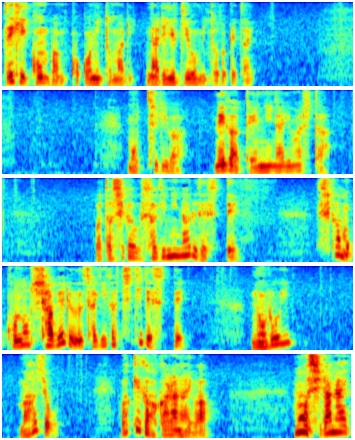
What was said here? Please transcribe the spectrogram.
ぜひ今晩ここに泊まり、成り行きを見届けたい。もっちりは目が点になりました。私がウサギになるですってしかもこのしゃべるウサギが父ですって呪い？魔女？わけがわからないわ。もう知らない。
